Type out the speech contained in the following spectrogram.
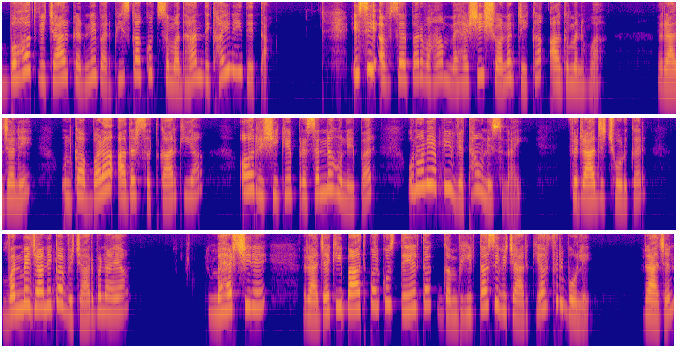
बहुत विचार करने पर भी इसका कुछ समाधान दिखाई नहीं देता। इसी अवसर पर वहाँ महर्षि शौनक जी का आगमन हुआ। राजा ने उनका बड़ा आदर सत्कार किया और ऋषि के प्रसन्न होने पर उन्होंने अपनी व्यथा उन्हें सुनाई। फिर राज्य छोड़कर वन में जाने का विचार बनाया। महर्षि ने राजा की बात पर कुछ देर तक गंभीरता से विचार किया और फिर बोले राजन,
